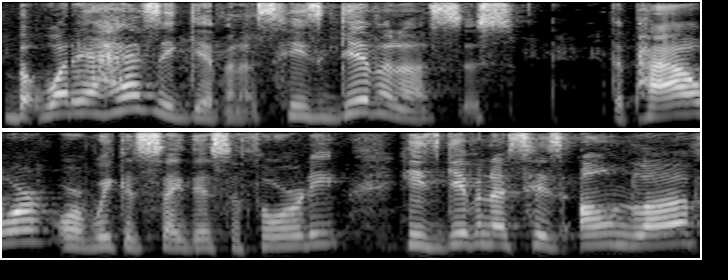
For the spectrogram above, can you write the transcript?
But what has He given us? He's given us the power, or we could say this authority. He's given us His own love,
